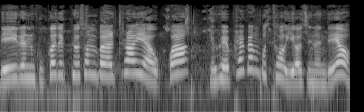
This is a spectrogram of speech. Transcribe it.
내일은 국가대표 선발 트라이아웃과 대회 8강부터 이어지는데요.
